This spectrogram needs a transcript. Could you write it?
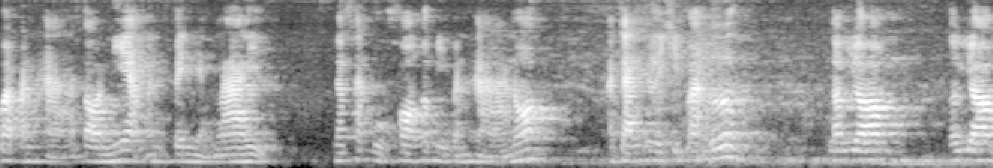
ว่าปัญหาตอนเนี้ยมันเป็นอย่างไร แล้วท่านผู้ปกครองก็มีปัญหาเนาะอาจารย์ก็เลยคิดว่า เออ เรายอมเรายอม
